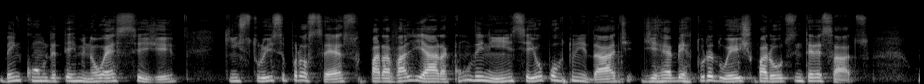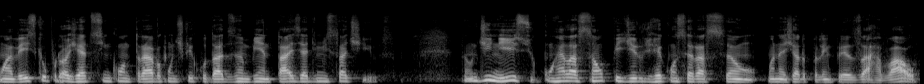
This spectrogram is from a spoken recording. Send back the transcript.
bem como determinou a SCG que instruísse o processo para avaliar a conveniência e oportunidade de reabertura do eixo para outros interessados, uma vez que o projeto se encontrava com dificuldades ambientais e administrativas. Então, de início, com relação ao pedido de reconsideração manejado pela empresa Arval,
